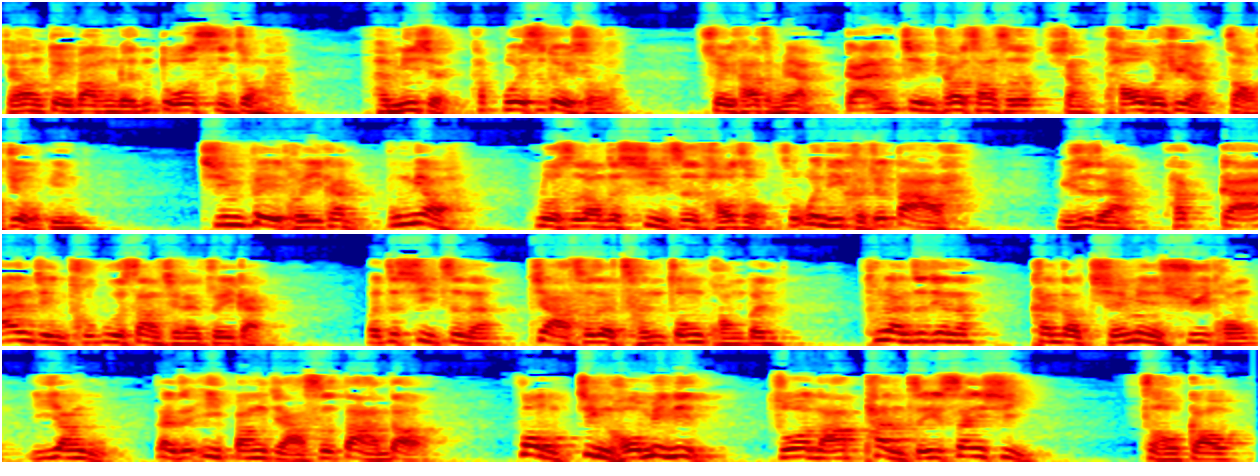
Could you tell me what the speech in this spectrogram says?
加上对方人多势众啊，很明显他不会是对手的，所以他怎么样？赶紧跳上车想逃回去啊，找救兵。青废腿一看不妙啊，若是让这细致逃走，这问题可就大了。于是怎样？他赶紧徒步上前来追赶，而这细致呢，驾车在城中狂奔。突然之间呢？看到前面虚同宜阳武带着一帮甲士大喊道：“奉晋侯命令，捉拿叛贼三系！”糟糕，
